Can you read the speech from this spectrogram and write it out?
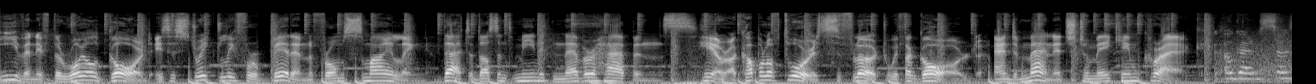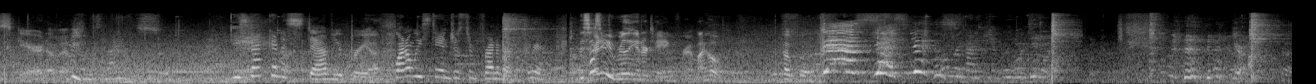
Even if the Royal Guard is strictly forbidden from smiling, that doesn't mean it never happens. Here a couple of tourists flirt with a guard and manage to make him crack. Oh god, I'm so scared of him. He's not gonna stab you, Bria. Why don't we stand just in front of him? Come here. This has to be really entertaining for him, I hope. Hopefully. Yes! Yes! Yes! Oh my god, I can't believe you did it. You're awesome.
